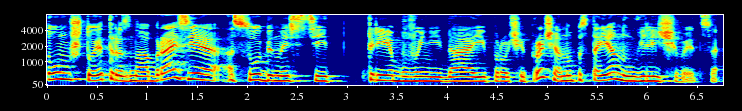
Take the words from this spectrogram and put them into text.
том, что это разнообразие особенностей требований да, и прочее, прочее, оно постоянно увеличивается.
